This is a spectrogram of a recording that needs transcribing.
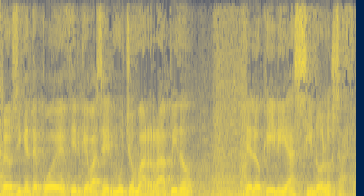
pero sí que te puedo decir que vas a ir mucho más rápido de lo que irías si no los haces.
